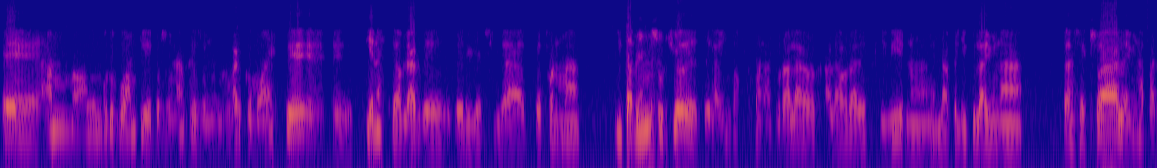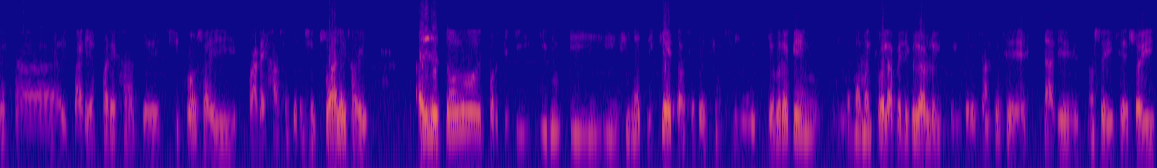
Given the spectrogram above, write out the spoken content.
eh, a un grupo amplio de personajes en un lugar como este, eh, tienes que hablar de, de, diversidad de forma... Y también me surgió de, de la misma forma natural a, a, la hora de escribir. ¿no? En la película hay una transexual, hay una pareja, hay varias parejas de chicos, hay parejas heterosexuales, hay hay de todo porque y, y, sin etiquetas. Yo creo que en ningún momento de la película lo interesante es que nadie no se dice soy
